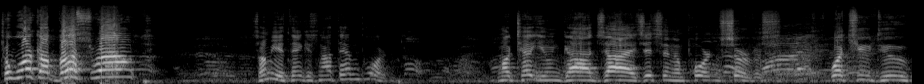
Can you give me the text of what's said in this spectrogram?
To work a bus route? Some of you think it's not that important. I'm going to tell you, in God's eyes, it's an important service. What you do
